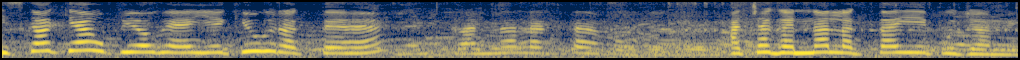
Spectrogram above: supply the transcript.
इसका क्या उपयोग है? ये क्यों रखते हैं? गन्ना लगता है पूजा अच्छा गन्ना लगता है ये पूजा में।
